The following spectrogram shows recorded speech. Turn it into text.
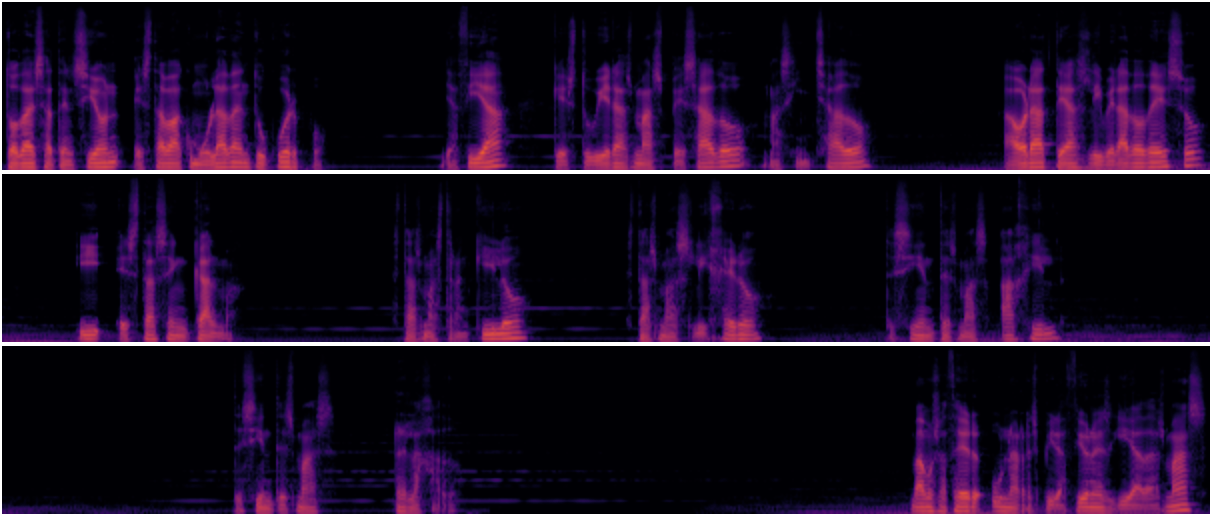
Toda esa tensión estaba acumulada en tu cuerpo y hacía que estuvieras más pesado, más hinchado, Ahora te has liberado de eso y estás en calma. Estás más tranquilo, estás más ligero, te sientes más ágil, te sientes más relajado. Vamos a hacer unas respiraciones guiadas más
